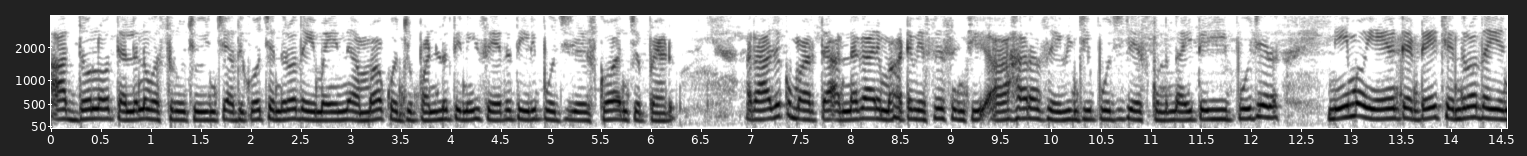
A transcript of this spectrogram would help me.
ఆ అద్దంలో తెల్లని వస్తువు చూయించి అదిగో చంద్రోదయమైంది. అమ్మ కొంచెం పండ్లు తిని సేద తీరి పూజ చేసుకో అని చెప్పాడు. రాజకుమార్తె అన్నగారి మాట విశ్వసించి ఆహారం సేవించి పూజ చేసుకుంటుంది. అయితే ఈ పూజ నియమం ఏమిటంటే చంద్రోదయం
